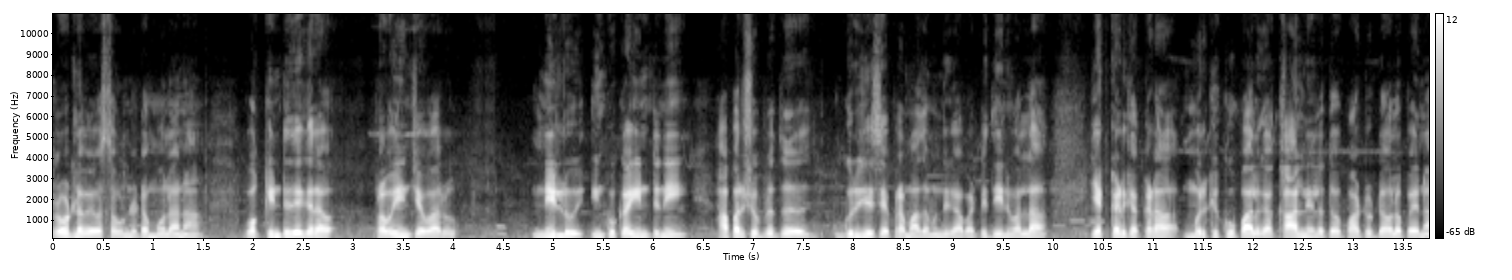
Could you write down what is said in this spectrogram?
రోడ్ల వ్యవస్థ ఉండటం మూలాన ఒక్కింటి దగ్గర ప్రవహించేవారు నీళ్ళు ఇంకొక ఇంటిని అపరిశుభ్రత గురి చేసే ప్రమాదం ఉంది కాబట్టి దీనివల్ల ఎక్కడికక్కడ మురికి కూపాలుగా కాలనీలతో పాటు డెవలప్ అయిన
